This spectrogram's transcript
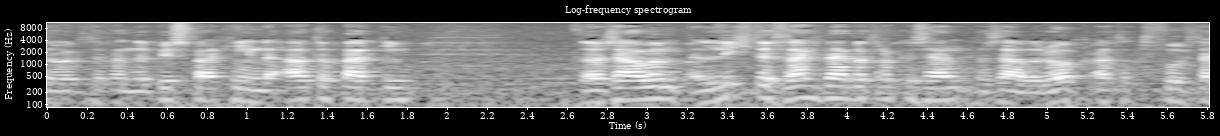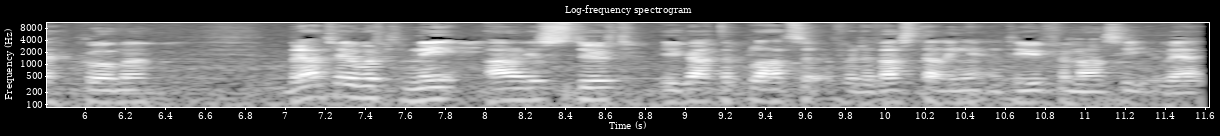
ter hoogte van de busparking en de autoparking. Daar zou een lichte vracht bij betrokken zijn, daar zou er ook uit het voertuig komen. Brandweer wordt mee aangestuurd. U gaat ter plaatse voor de vaststellingen en ter informatie. Wij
